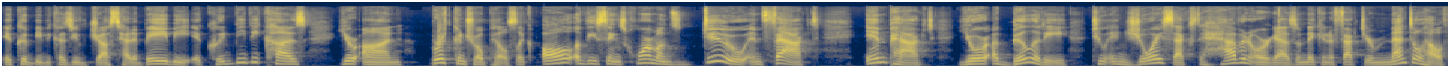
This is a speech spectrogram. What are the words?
It could be because you've just had a baby. It could be because you're on birth control pills. Like all of these things, hormones do in fact impact your ability to enjoy sex, to have an orgasm. They can affect your mental health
